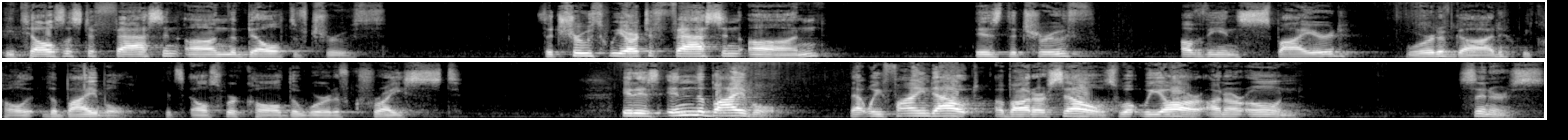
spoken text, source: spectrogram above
he tells us to fasten on the belt of truth. The truth we are to fasten on is the truth of the inspired Word of God. We call it the Bible. It's elsewhere called the Word of Christ. It is in the Bible that we find out about ourselves, what we are on our own sinners.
